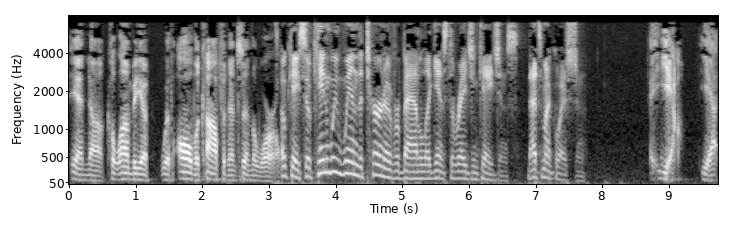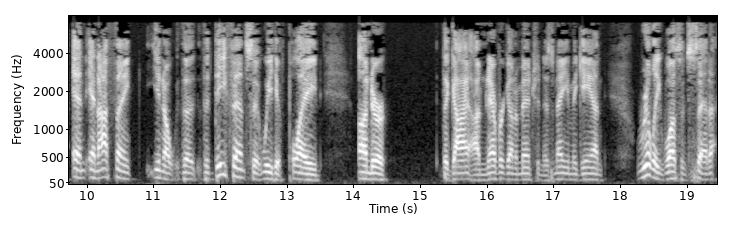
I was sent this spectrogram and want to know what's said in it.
in uh, Columbia with all the confidence in the world. okay, so can we win the turnover battle against the Raging Cajuns? That's my question. Yeah, yeah, and and I think you know the the defense that we have played under the guy I'm never going to mention his name again really wasn't set. up.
